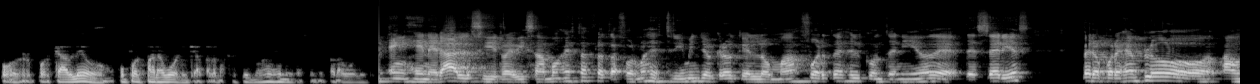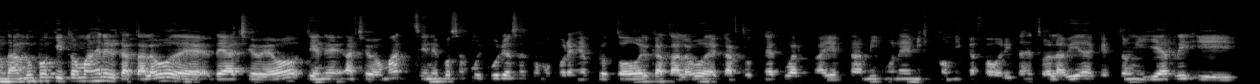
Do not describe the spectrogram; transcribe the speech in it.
por, por cable o, o, por parabólica, para los que fuimos de generación de parabólica. En general, si revisamos estas plataformas de streaming, yo creo que lo más fuerte es el contenido de, de series pero, por ejemplo, ahondando un poquito más en el catálogo de, de, HBO, tiene, HBO Max tiene cosas muy curiosas como, por ejemplo, todo el catálogo de Cartoon Network. Ahí está mi, una de mis cómicas favoritas de toda la vida, que es Tony y Jerry y,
